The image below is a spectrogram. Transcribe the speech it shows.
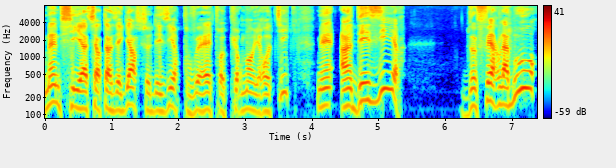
même si à certains égards ce désir pouvait être purement érotique, mais un désir de faire l'amour,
